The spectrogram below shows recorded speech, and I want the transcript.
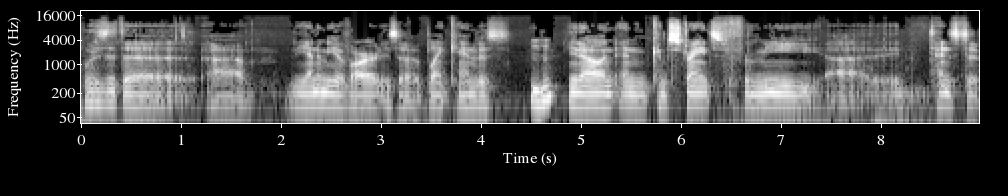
what is it? The uh, the enemy of art is a blank canvas. Mm-hmm. You know, and, and constraints for me, uh, it tends to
